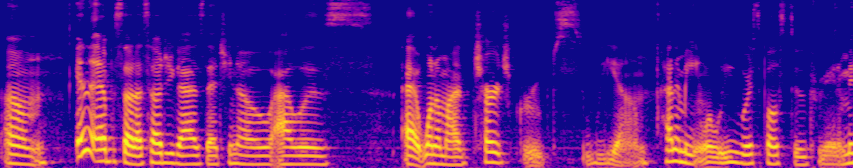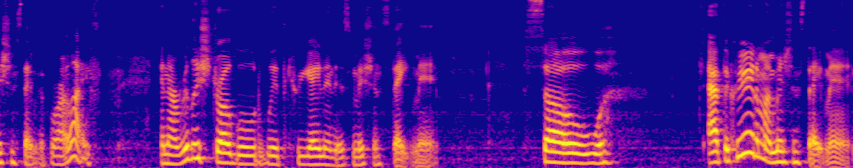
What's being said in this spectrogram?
Um, in the episode, I told you guys that, you know, I was at one of my church groups, we um, had a meeting where we were supposed to create a mission statement for our life. And I really struggled with creating this mission statement. So after creating my mission statement,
